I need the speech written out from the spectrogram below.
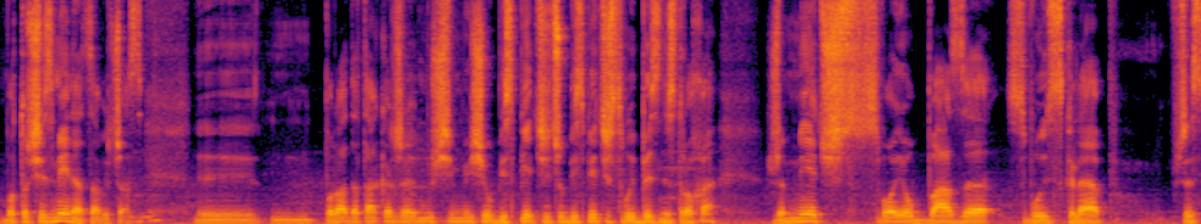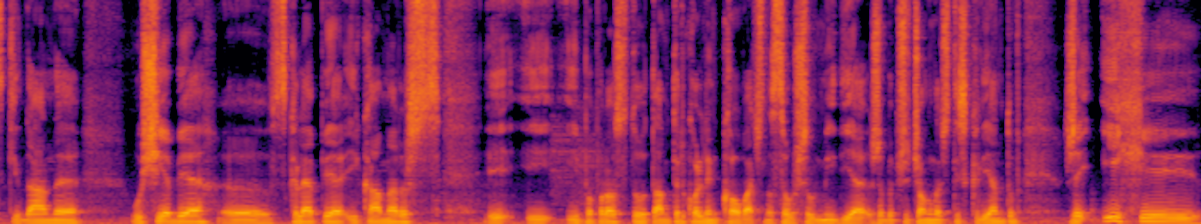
bo to się zmienia cały czas. Yy, porada taka, że musimy się ubezpieczyć, ubezpieczyć swój biznes trochę, że mieć swoją bazę, swój sklep, wszystkie dane u siebie yy, w sklepie e-commerce i, i, i po prostu tam tylko linkować na social media, żeby przyciągnąć tych klientów, że ich yy,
